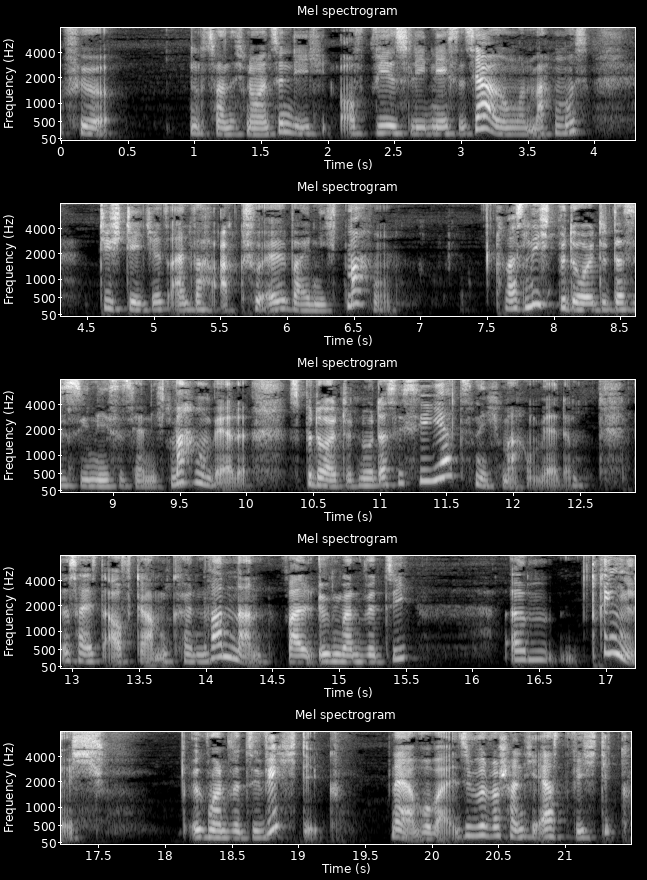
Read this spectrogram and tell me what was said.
für 2019, die ich obviously nächstes Jahr irgendwann machen muss, die steht jetzt einfach aktuell bei nicht machen. Was nicht bedeutet, dass ich sie nächstes Jahr nicht machen werde. Es bedeutet nur, dass ich sie jetzt nicht machen werde. Das heißt, Aufgaben können wandern, weil irgendwann wird sie ähm, dringlich. Irgendwann wird sie wichtig. Naja, wobei, sie wird wahrscheinlich erst wichtig.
